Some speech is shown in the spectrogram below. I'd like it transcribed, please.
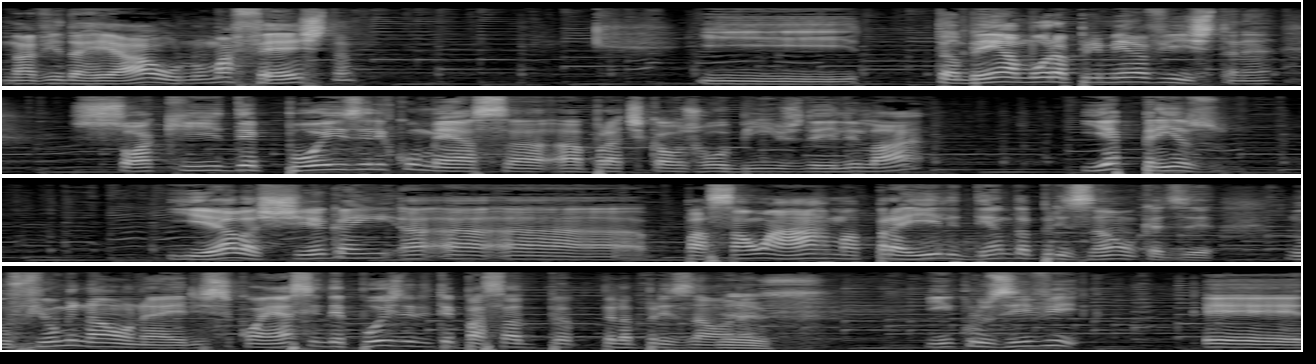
na vida real numa festa e também é amor à primeira vista, né? Só que depois ele começa a praticar os roubinhos dele lá e é preso. E ela chega a, a- a passar uma arma para ele dentro da prisão, quer dizer, no filme não, né? Eles se conhecem depois dele ter passado pe- pela prisão, né? Isso. Inclusive, é,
